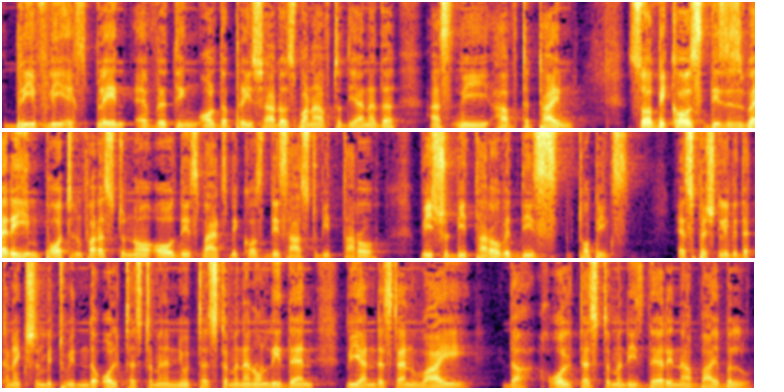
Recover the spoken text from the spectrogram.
briefly explain everything, all the pre shadows, one after the another, as we have the time. So, because this is very important for us to know all these facts, because this has to be thorough. We should be thorough with these topics, especially with the connection between the Old Testament and New Testament, and only then we understand why the Old Testament is there in our Bible.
